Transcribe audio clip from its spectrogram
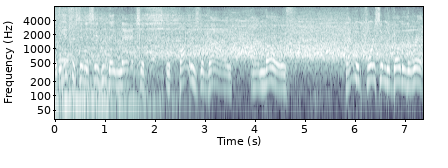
It'll be interesting to see who they match. If, if Butler's the guy on Knowles, that would force him to go to the rim.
